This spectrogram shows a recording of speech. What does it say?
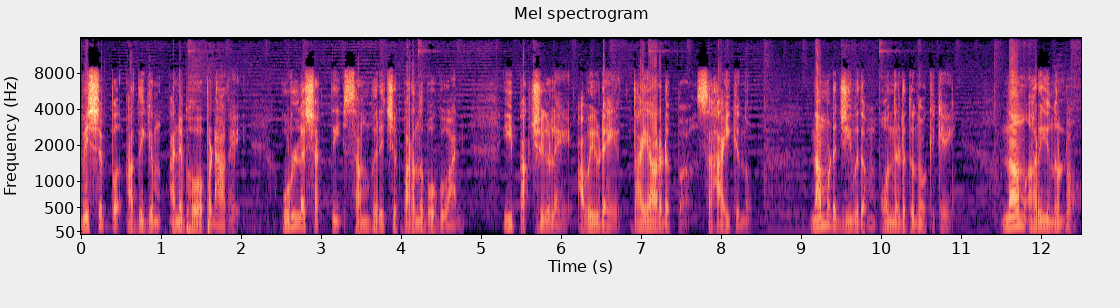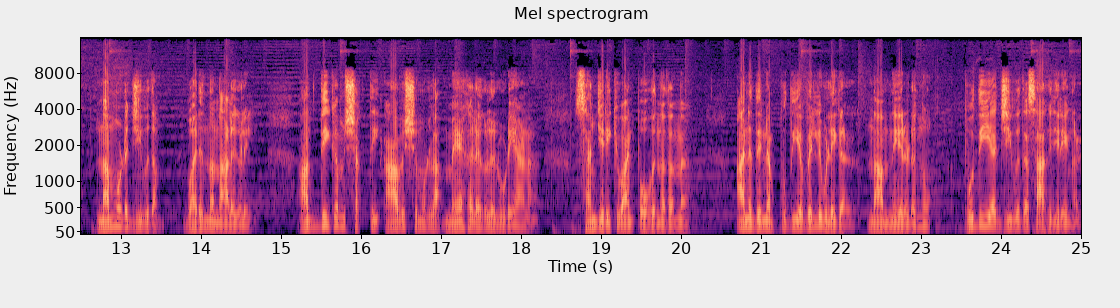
വിശപ്പ് അധികം അനുഭവപ്പെടാതെ ഉള്ള ശക്തി സംഭരിച്ച് പറന്നു പോകുവാൻ ഈ പക്ഷികളെ അവയുടെ തയ്യാറെടുപ്പ് സഹായിക്കുന്നു. നമ്മുടെ ജീവിതം ഒന്നെടുത്തു നോക്കിക്കേ. നാം അറിയുന്നുണ്ടോ? നമ്മുടെ ജീവിതം വരുന്ന നാളുകളിൽ അധികം ശക്തി ആവശ്യമുള്ള മേഖലകളിലൂടെയാണ് സഞ്ചരിക്കുവാൻ പോകുന്നതെന്ന് അനുദിനം പുതിയ വെല്ലുവിളികൾ നാം നേരിടുന്നു. പുതിയ ജീവിത സാഹചര്യങ്ങൾ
